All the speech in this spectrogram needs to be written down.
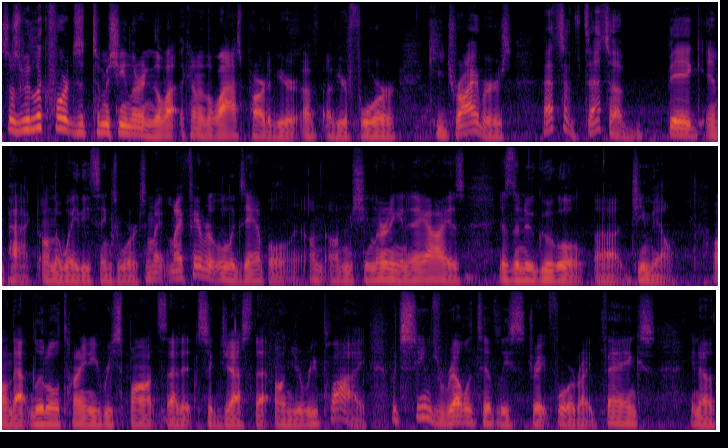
So as we look forward to, to machine learning, the kind of the last part of your of, of your four key drivers, that's a that's a big impact on the way these things work. So my, my favorite little example on, on machine learning and AI is is the new Google uh, Gmail on that little tiny response that it suggests that on your reply, which seems relatively straightforward, right? Thanks, you know,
